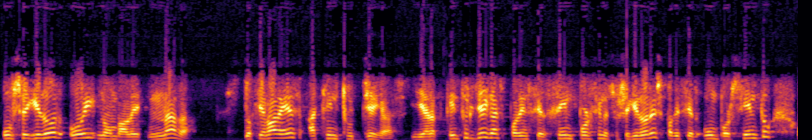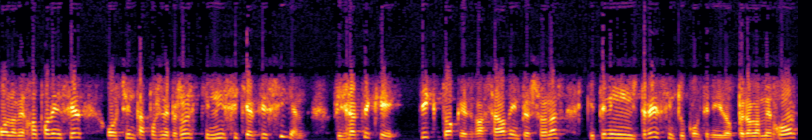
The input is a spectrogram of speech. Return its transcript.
Un seguidor hoy no vale nada. Lo que vale es a quien tú llegas. Y a quien tú llegas pueden ser 100% de tus seguidores, puede ser 1%, o a lo mejor pueden ser 80% de personas que ni siquiera te siguen. Fíjate que TikTok es basado en personas que tienen interés en tu contenido, pero a lo mejor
